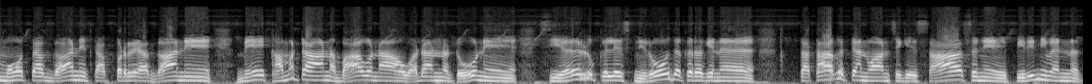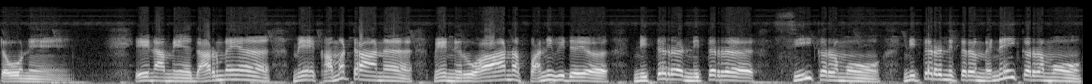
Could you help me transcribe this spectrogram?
මොහොතක් ගානේ තප්පරයක් ගානේ මේ කමඨාන භාවනාව වඩන්නට ඕනේ. සියලු කෙලෙස් නිරෝධ කරගෙන තථාගතයන් වහන්සේගේ ශාසනය පිරිනිවෙන්නට ඕනේ. එහෙනම් මේ ධර්මය මේ කමඨාන මේ නිර්වාණ පණිවිඩය නිතර නිතර සිහි කරමු නිතර නිතර මෙනෙහි කරමු.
